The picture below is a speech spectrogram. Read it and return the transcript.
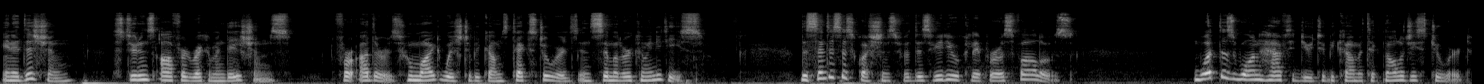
In addition, students offered recommendations for others who might wish to become tech stewards in similar communities. The synthesis questions for this video clip are as follows. What does one have to do to become a technology steward?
